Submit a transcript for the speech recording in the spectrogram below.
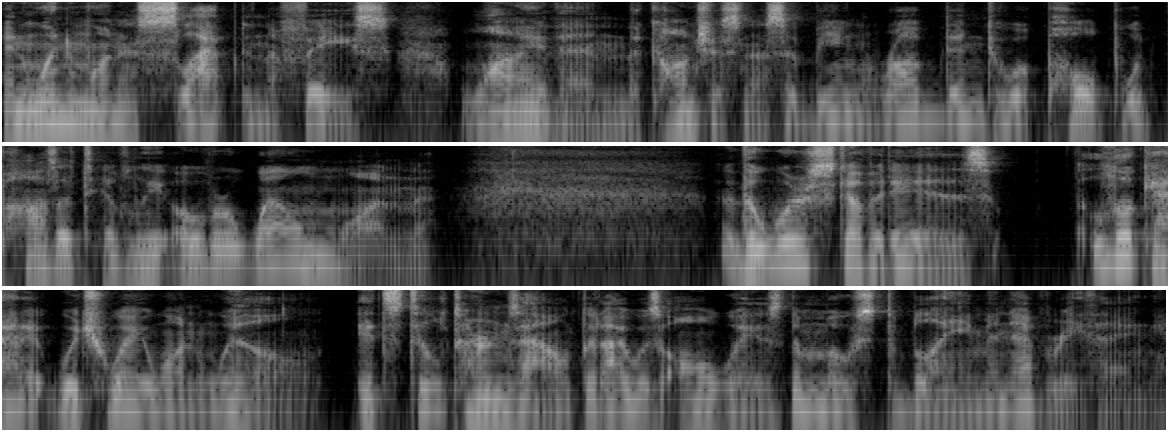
And when one is slapped in the face, why then the consciousness of being rubbed into a pulp would positively overwhelm one. The worst of it is, look at it which way one will, it still turns out that I was always the most to blame in everything,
